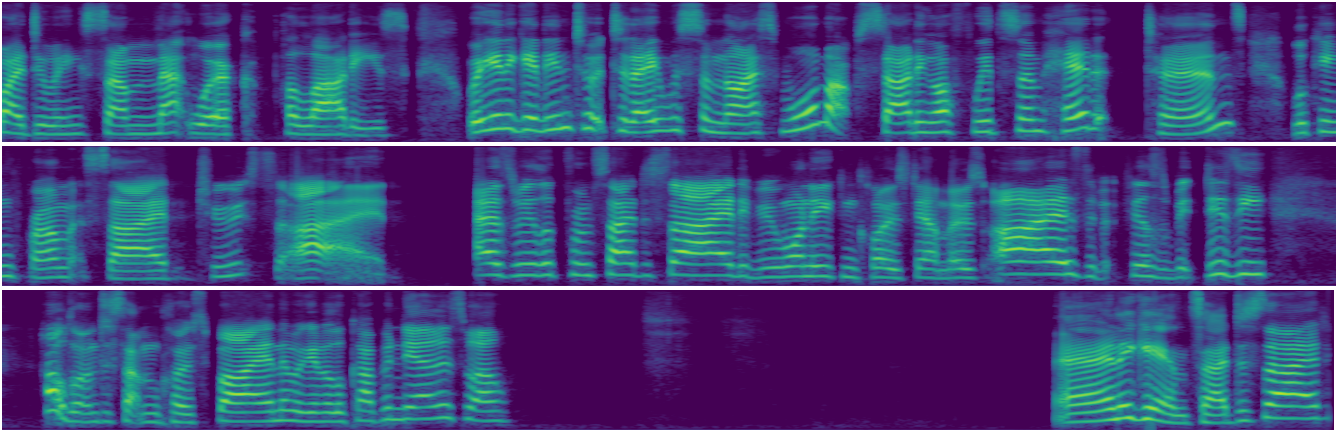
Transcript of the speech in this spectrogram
by doing some mat work Pilates. We're going to get into it today with some nice warm ups, starting off with some head turns, looking from side to side. As we look from side to side, if you want to, you can close down those eyes. If it feels a bit dizzy, hold on to something close by, and then we're going to look up and down as well. And again, side to side.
